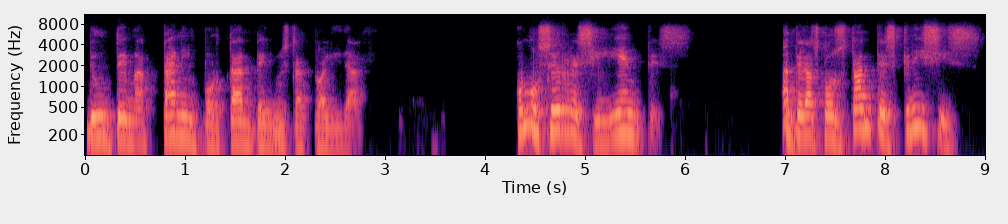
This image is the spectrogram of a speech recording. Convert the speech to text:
de un tema tan importante en nuestra actualidad. Cómo ser resilientes ante las constantes crisis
